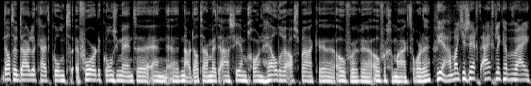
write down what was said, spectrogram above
dat er duidelijkheid komt voor voor de consumenten. En uh, nou, dat daar met ACM gewoon heldere afspraken over, uh, over gemaakt worden. Ja, want je zegt eigenlijk hebben wij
